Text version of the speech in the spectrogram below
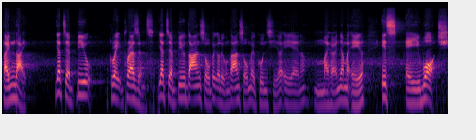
第五題一隻錶 great present，一隻錶單數逼我哋用單數，咪冠詞咯 a n 咯，唔係響音咪 a 咯。It's a watch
